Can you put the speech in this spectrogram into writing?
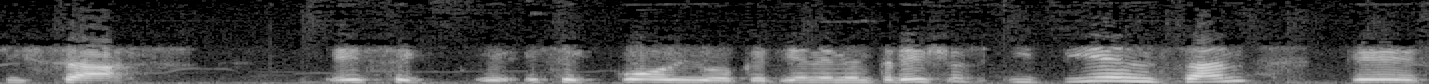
quizás ese, ese código que tienen entre ellos y piensan que es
